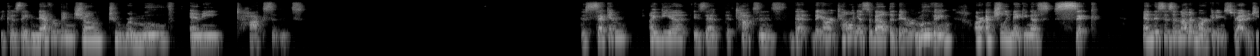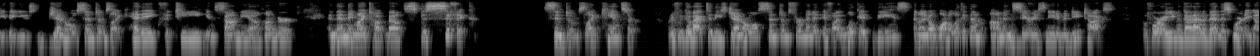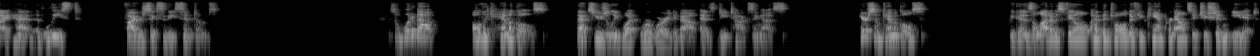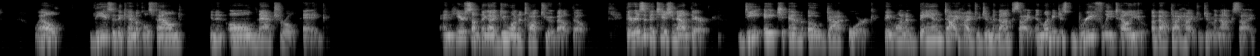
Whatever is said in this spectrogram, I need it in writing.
because they've never been shown to remove any toxins. The second idea is that the toxins that they aren't telling us about that they're removing are actually making us sick. And this is another marketing strategy. They use general symptoms like headache, fatigue, insomnia, hunger, and then they might talk about specific symptoms like cancer. But if we go back to these general symptoms for a minute, if I look at these and I don't want to look at them, I'm in serious need of a detox. Before I even got out of bed this morning, I had at least five or six of these symptoms. So, what about all the chemicals? That's usually what we're worried about as detoxing us. Here's some chemicals because a lot of us feel have been told if you can't pronounce it, you shouldn't eat it. Well, these are the chemicals found in an all natural egg. And here's something I do want to talk to you about though. There is a petition out there dhmo.org. They want to ban dihydrogen monoxide. And let me just briefly tell you about dihydrogen monoxide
